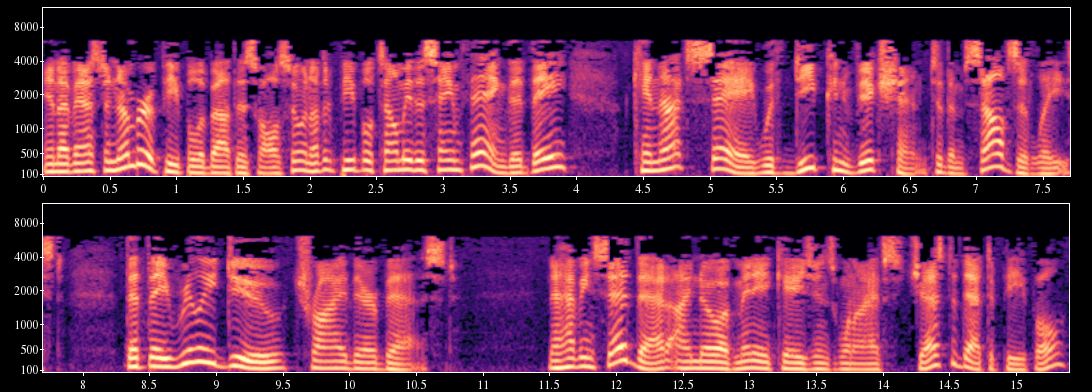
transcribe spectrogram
And I've asked a number of people about this also, and other people tell me the same thing, that they cannot say with deep conviction, to themselves at least, that they really do try their best. Now having said that, I know of many occasions when I have suggested that to people,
